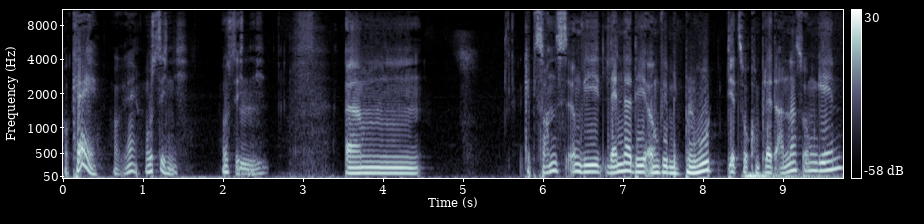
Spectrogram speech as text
Okay, okay. Wusste ich nicht. Wusste ich Mhm. nicht. Ähm, Gibt es sonst irgendwie Länder, die irgendwie mit Blut jetzt so komplett anders umgehen?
